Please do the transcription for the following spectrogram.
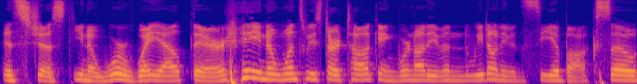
it's just you know we're way out there. You know once we start talking we're not even we don't even see a box. So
